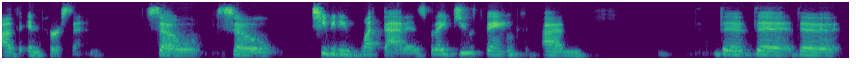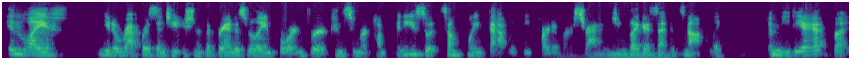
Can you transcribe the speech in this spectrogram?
of in person. So, so TBD what that is, but I do think um, the the the in life you know representation of the brand is really important for consumer companies. So at some point that would be part of our strategy. Like I said, it's not like immediate, but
